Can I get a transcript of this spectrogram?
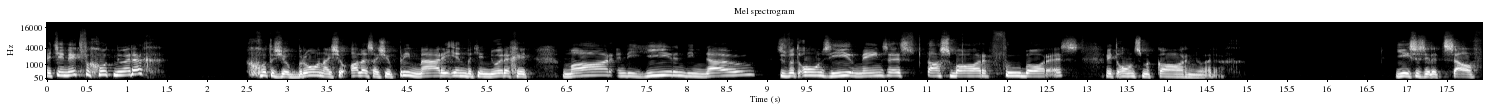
Het jy net vir God nodig? God is jou bron, hy's jou alles, hy's jou primêre een wat jy nodig het. Maar in die hier en die nou, soos wat ons hier mense is, tasbaar, voelbaar is, het ons mekaar nodig. Jesus het dit self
